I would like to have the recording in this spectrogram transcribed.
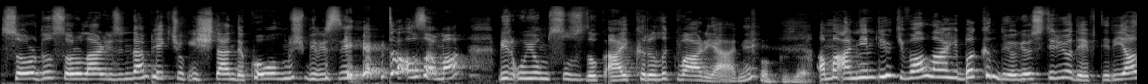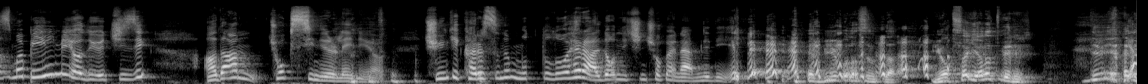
Sorduğu sorular yüzünden pek çok işten de kovulmuş birisi. Ta o zaman bir uyumsuzluk, aykırılık var yani. Çok güzel. Ama annem diyor ki vallahi bakın diyor gösteriyor defteri. Yazma bilmiyor diyor çizik. Adam çok sinirleniyor. Çünkü karısının mutluluğu herhalde onun için çok önemli değil. Büyük olasılıkla. Yoksa yanıt verir. Değil mi yani? Ya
